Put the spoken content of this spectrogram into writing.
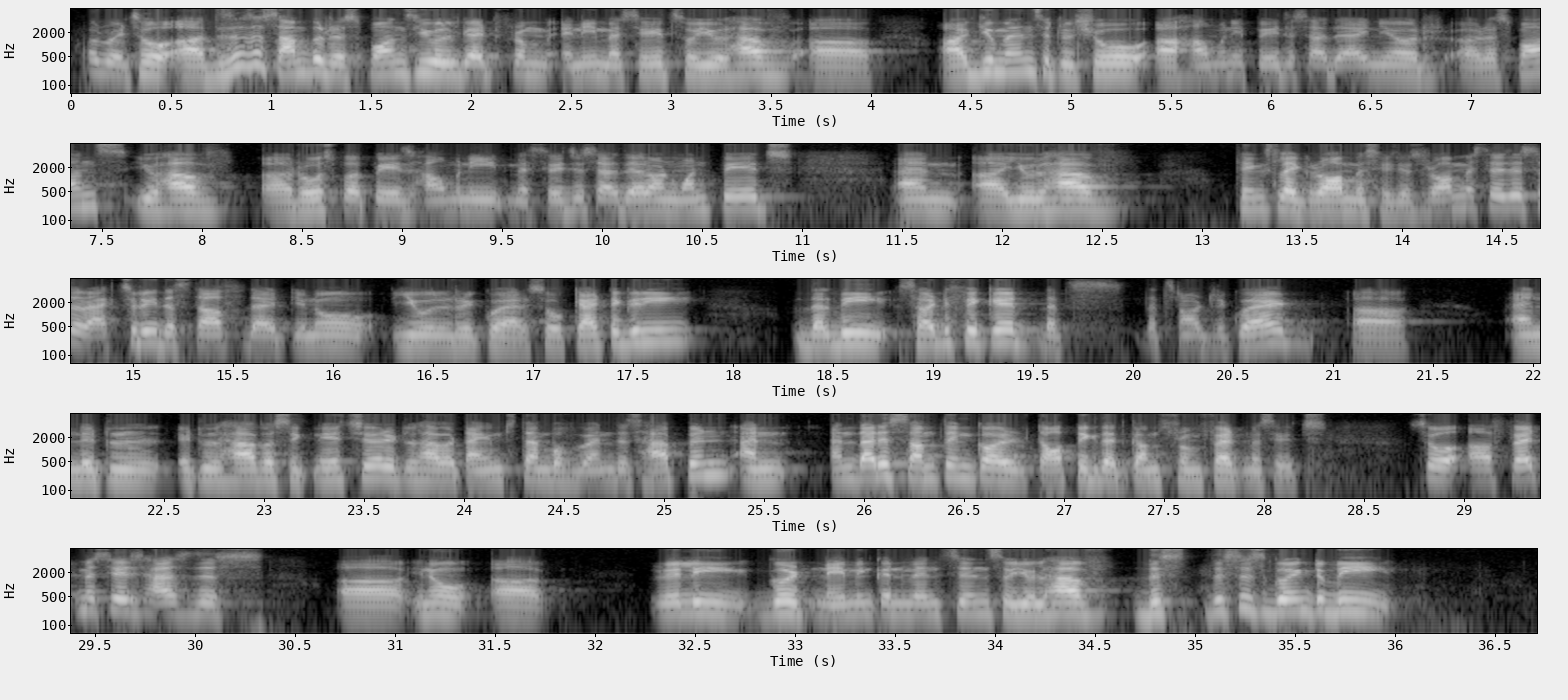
All right, so uh, this is a sample response you will get from any message. So you'll have uh, arguments. It will show uh, how many pages are there in your uh, response. You have uh, rows per page, how many messages are there on one page, and uh, you'll have things like raw messages. Raw messages are actually the stuff that you know you will require. So category, there'll be certificate that's that's not required, and it'll it'll have a signature. It'll have a timestamp of when this happened, and and that is something called topic that comes from Fed message. So a Fed message has this, uh, you know, uh, really good naming convention. So you'll have this. This is going to be,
